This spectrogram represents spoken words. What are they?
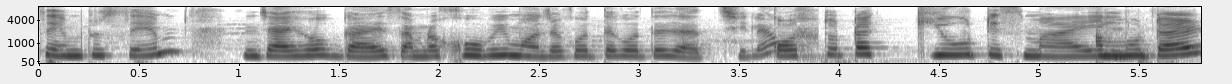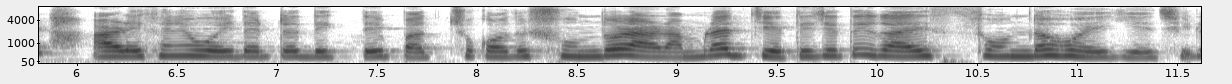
সেম টু সেম যাই হোক গাইস আমরা খুবই মজা করতে করতে যাচ্ছিলাম। কতটা কিউট স্মাইল আম্মুটার আর এখানে ওয়েদারটা দেখতে পাচ্ছ কত সুন্দর। আর আমরা যেতে যেতে গাইস সন্ধ্যা হয়ে গিয়েছিল।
